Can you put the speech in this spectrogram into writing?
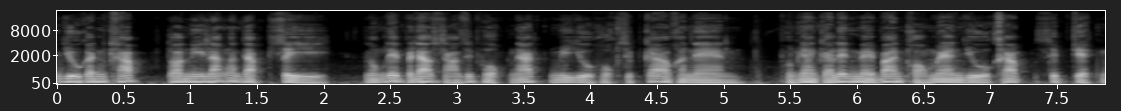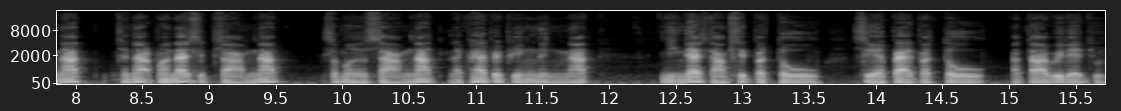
นยูกันครับ ตอนนี้ลังอันดับ 4 ลงเล่นไปแล้ว 36 นัด มีอยู่ 69 คะแนน ผลงานการเล่นในบ้านของแมนยูครับ 17 นัด ชนะมาได้ 13 นัด เสมอ 3 นัด และแพ้ไปเพียง 1 นัด ยิงได้ 30 ประตู เสีย 8 ประตู อัตราวิเลตอยู่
